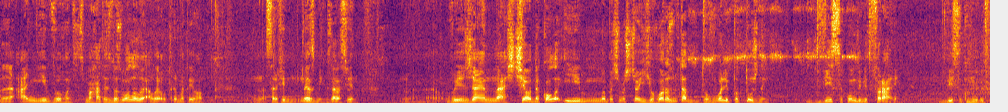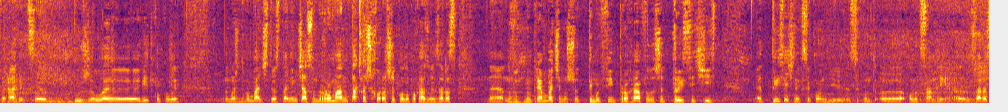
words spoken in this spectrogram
е, ані в гонці. Змагатись дозволили, але отримати його Серафім не зміг. Зараз він е, виїжджає на ще одне коло, і ми бачимо, що його результат доволі потужний. Дві секунди від Феррарі. Дві секунди від Феррарі це дуже рідко, коли можна побачити останнім часом. Роман також хороше коло показує. Зараз е, ну, ми прямо бачимо, що Тимофій програв лише 36 тисячних секунді, секунд е, Олександрі. Е, Зараз,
